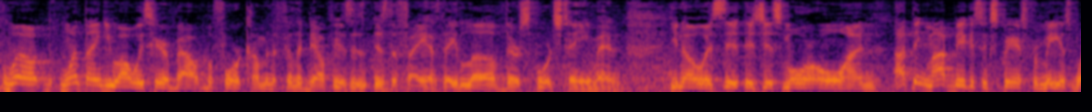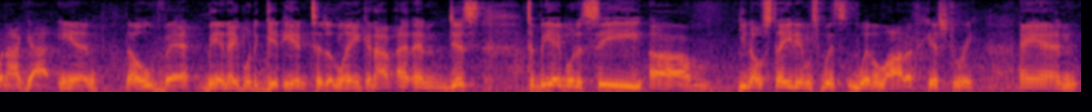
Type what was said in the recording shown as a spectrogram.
Well, one thing you always hear about before coming to Philadelphia is, is, is the fans. They love their sports team, and you know, it's it, it's just more on. I think my biggest experience for me is when I got in the old vet, being able to get into the Linc, and I and just to be able to see, um, you know, stadiums with with a lot of history. And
